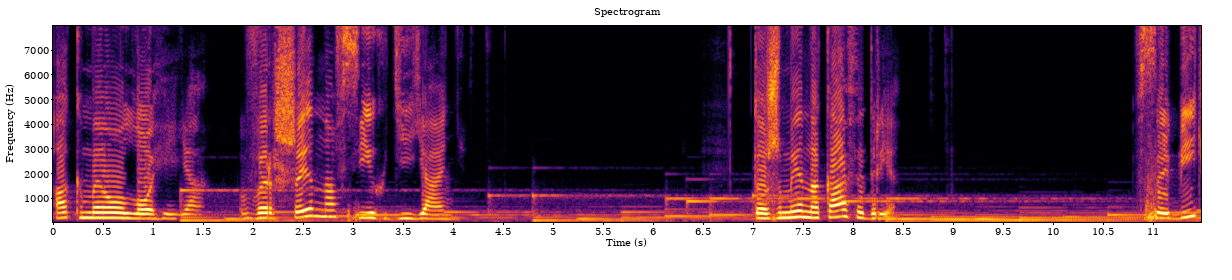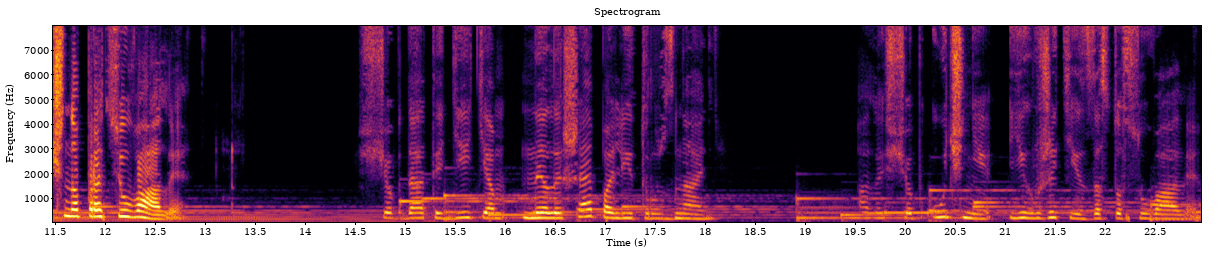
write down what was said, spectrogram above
Акмеологія вершина всіх діянь. Тож ми на кафедрі всебічно працювали, щоб дати дітям не лише палітру знань, але щоб учні їх в житті застосували.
